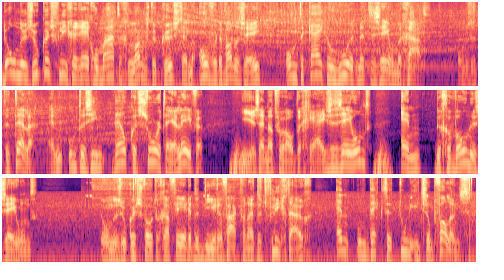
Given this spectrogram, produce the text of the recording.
De onderzoekers vliegen regelmatig langs de kust en over de Waddenzee om te kijken hoe het met de zeehonden gaat. Om ze te tellen en om te zien welke soorten er leven. Hier zijn dat vooral de grijze zeehond en de gewone zeehond. De onderzoekers fotograferen de dieren vaak vanuit het vliegtuig en ontdekten toen iets opvallends.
